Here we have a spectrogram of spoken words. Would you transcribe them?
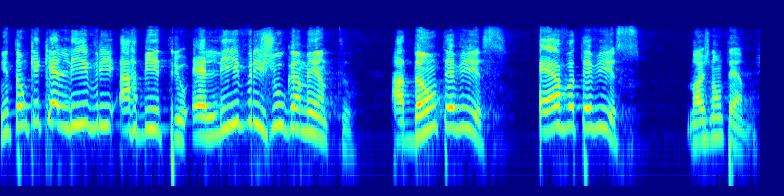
Então o que é livre arbítrio? É livre julgamento. Adão teve isso. Eva teve isso. Nós não temos.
